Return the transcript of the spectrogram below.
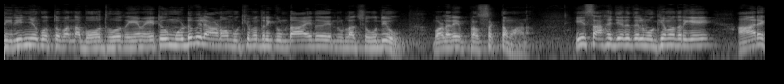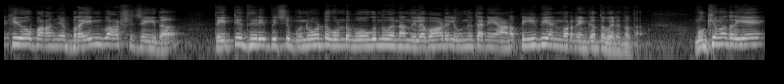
തിരിഞ്ഞു കൊത്തുമെന്ന ബോധോദയം ഏറ്റവും ഒടുവിലാണോ മുഖ്യമന്ത്രിക്ക് ഉണ്ടായത് എന്നുള്ള ചോദ്യവും വളരെ പ്രസക്തമാണ്. ഈ സാഹചര്യത്തിൽ മുഖ്യമന്ത്രിയെ ആരൊക്കെയോ പറഞ്ഞ് ബ്രെയിൻ വാഷ് ചെയ്ത് തെറ്റിദ്ധരിപ്പിച്ച് മുന്നോട്ട് കൊണ്ടുപോകുന്നു എന്ന നിലപാടിൽ ഊന്നി തന്നെയാണ് പി വി അൻവർ രംഗത്ത് വരുന്നത്. മുഖ്യമന്ത്രിയെ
